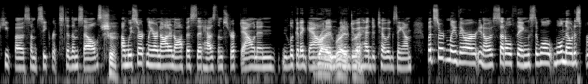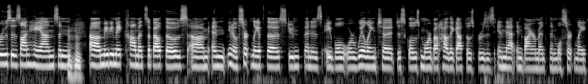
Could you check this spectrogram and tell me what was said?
keep uh, some secrets to themselves. Sure. Um, we certainly are not an office that has them stripped down and look at a gown right, and right, you know do right. a head to toe exam. But certainly there are you know subtle things that we'll we'll notice bruises on hands and mm-hmm. uh, maybe make comments about those. Um, and you know certainly if the student then is able or willing to disclose more about how they got those bruises in that environment, then we'll certainly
